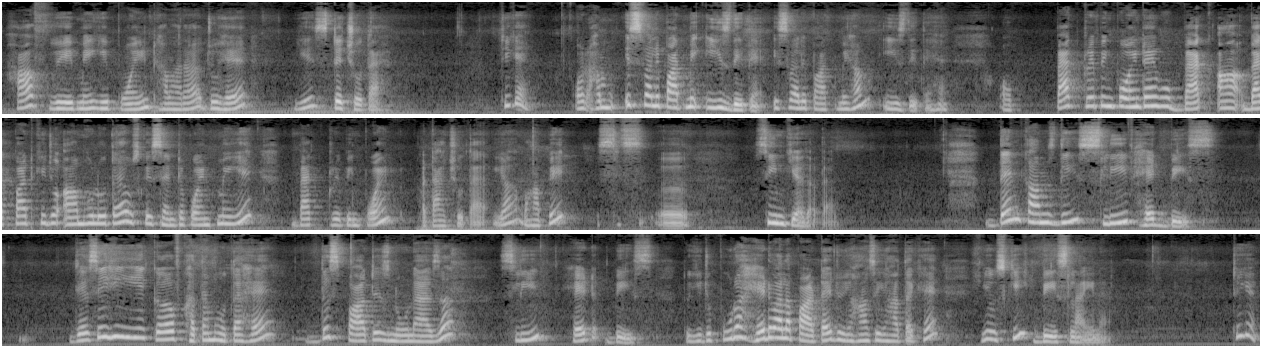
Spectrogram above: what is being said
हाफ़ वे में ये पॉइंट हमारा जो है, ये स्टिच होता है. ठीक है? और हम इस वाले पार्ट में ईज देते हैं। इस वाले पार्ट में हम ईज देते हैं। और बैक ट्रेपिंग पॉइंट है, वो बैक बैक पार्ट के जो आर्म होल होता है, उसके सेंटर पॉइंट में ये बैक ट्रेपिंग पॉइंट अटैच होता है, या वहाँ पे सीम किया जाता है। Then comes the sleeve head base जैसे ही ये कर्व ख़त्म होता है this part is known as a sleeve head base तो ये जो पूरा हेड वाला पार्ट है, जो यहाँ से यहाँ तक है ये उसकी बेस लाइन है। ठीक है?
